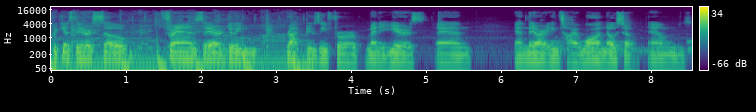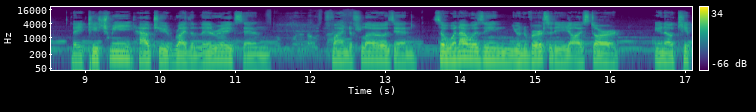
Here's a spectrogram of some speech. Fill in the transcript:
because they're so friends they are doing rap music for many years and and they are in taiwan also and they teach me how to write the lyrics and find the flows and so when i was in university i started you know keep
